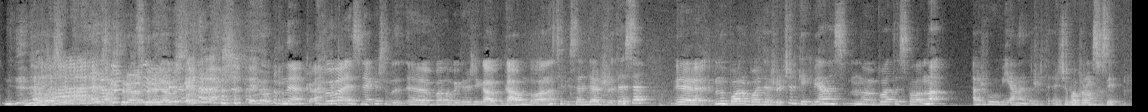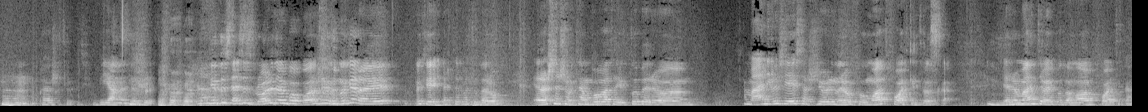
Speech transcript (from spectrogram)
Aš turiu, aš turiu, ne. Buvo esmė, kažkada e, buvo labai gražiai gav, gavom dovanas tokiuose dėžutėse. E, nu, pora buvo dėžučių ir kiekvienas, nu, buvo tas pala... Na, aš buvau vieną dėžutę. Ir čia buvo pirmas toksai, mhm, ką aš turiu, vieną dėžutę. Kitus sesis brolių ten buvo tai, nu gerai. Ok, ir taip pat darau. Ir aš nežinau, ten buvo ta youtuberių, man jau užėjus, aš žiūriu, norėjau filmuoti, fotkinti viską. Ir man tėvai padovanojo fotiką.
